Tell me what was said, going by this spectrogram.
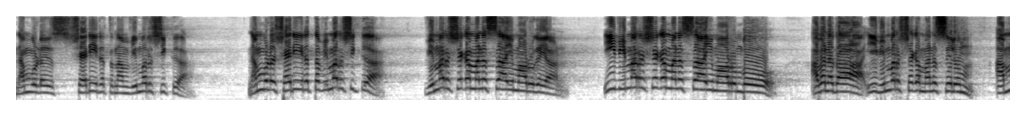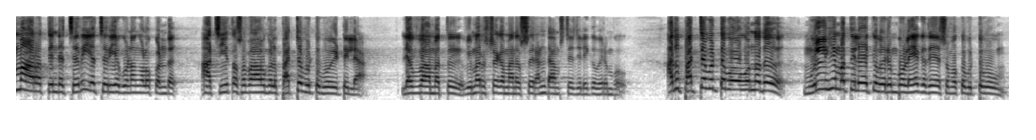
നമ്മുടെ ശരീരത്തെ നാം വിമർശിക്കുക. നമ്മുടെ ശരീരത്തെ വിമർശിക്കുക. വിമർശക മനസ്സായി മാറുകയാണ്. ഈ വിമർശക മനസ്സായി മാറുമ്പോൾ അവനതാ ഈ വിമർശക മനസ്സിലും അമ്മാറത്തിന്റെ ചെറിയ ചെറിയ ഗുണങ്ങളൊക്കെ ഉണ്ട്. ആ ചീത്ത സ്വഭാവങ്ങൾ പറ്റ വിട്ടു പോയിട്ടില്ല. ലവ്വാമത്ത് വിമർശക മനസ്സ് രണ്ടാം സ്റ്റേജിലേക്ക് വരുമ്പോൾ അത് പറ്റ വിട്ടു പോകുന്നത് മുൽഹിമത്തിലേക്ക് വരുമ്പോൾ ഏകദേശമൊക്കെ വിട്ടുപോകും.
